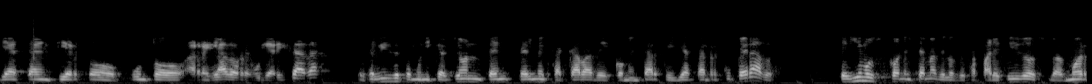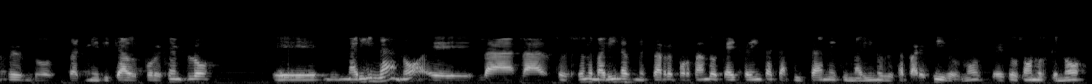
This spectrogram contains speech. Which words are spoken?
ya está en cierto punto arreglado, regularizada. Los servicios de comunicación, Telmex acaba de comentar que ya están recuperados. Seguimos con el tema de los desaparecidos, las muertes, los damnificados. Por ejemplo, eh, Marina, ¿no? Eh, la, Asociación de Marinas me está reportando que hay 30 capitanes y marinos desaparecidos, ¿no? Esos son los que no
